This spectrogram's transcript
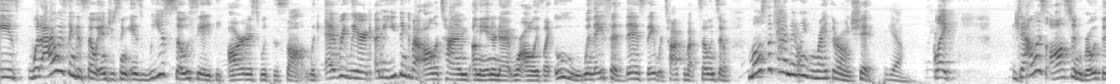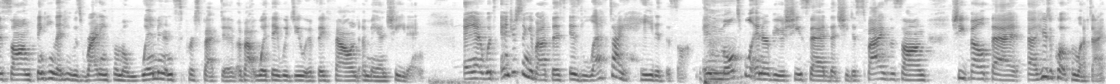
is what I always think is so interesting is we associate the artist with the song. Like every lyric. I mean, you think about all the time on the internet. We're always like, "Ooh, when they said this, they were talking about so and so." Most of the time, they don't even write their own shit. Yeah. Like Dallas Austin wrote this song thinking that he was writing from a women's perspective about what they would do if they found a man cheating. And what's interesting about this is Left Eye hated the song. In multiple interviews, she said that she despised the song. She felt that, uh, here's a quote from Left Eye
